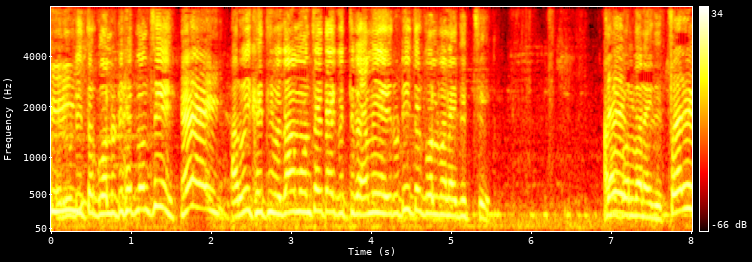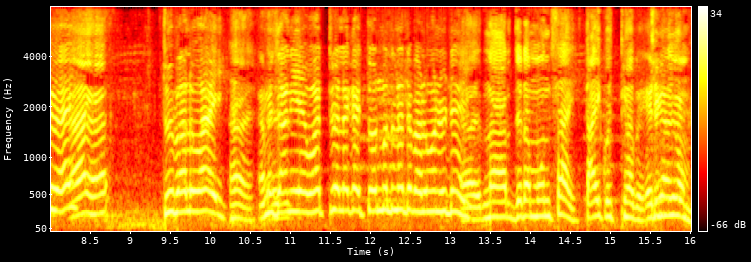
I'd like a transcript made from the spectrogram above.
রুটি তোর গোল রুটি খেতে মনছি? এই আর ওই খাইতে হবে যা মন চাই তাই করতে হবে। আমি এই রুটি তোর গোল বানাই দিচ্ছি। আমি গোল বানাই দিচ্ছি। পারবি ভাই? হ্যাঁ হ্যাঁ। তুই ভালো ভাই। হ্যাঁ আমি জানি অত্র এলাকায় তোর মতন একটা ভালো মানুষ নেই। হ্যাঁ, না আর যেটা মন চাই তাই করতে হবে। আছে। নিয়ম।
